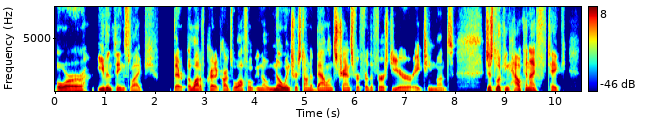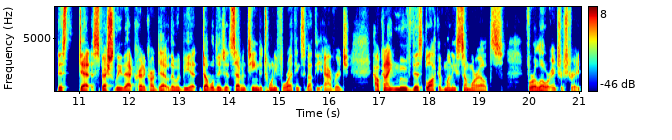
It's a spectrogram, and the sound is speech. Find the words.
or even things like there a lot of credit cards will offer you know no interest on a balance transfer for the first year or 18 months. Just looking how can i f- take this debt especially that credit card debt that would be at double digits 17 to 24 i think is about the average. How can i move this block of money somewhere else for a lower interest rate?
